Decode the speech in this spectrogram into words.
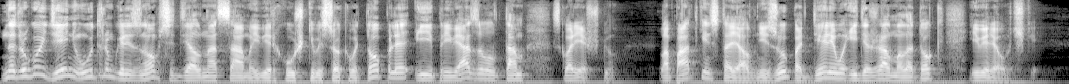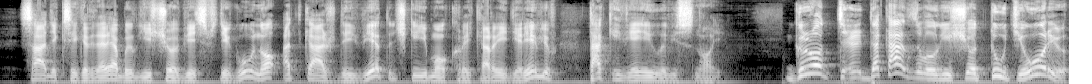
На другой день утром Грязнов сидел на самой верхушке высокого тополя и привязывал там скворечню. Лопаткин стоял внизу под деревом и держал молоток и веревочки. Садик секретаря был еще весь в снегу, но от каждой веточки и мокрой коры деревьев так и веяло весной. Грот э, доказывал еще ту теорию,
